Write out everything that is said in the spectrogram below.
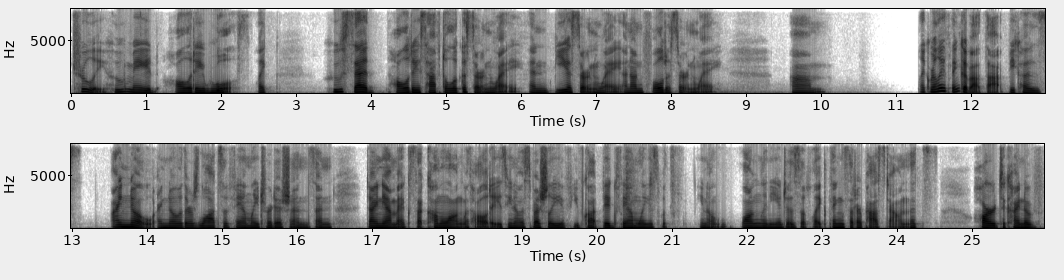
truly, who made holiday rules? Like who said holidays have to look a certain way and be a certain way and unfold a certain way. Um, like really think about that because I know, I know there's lots of family traditions and dynamics that come along with holidays, you know, especially if you've got big families with, you know, long lineages of like things that are passed down. That's hard to kind of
